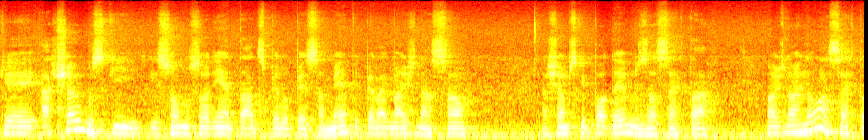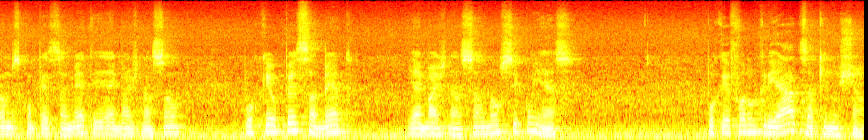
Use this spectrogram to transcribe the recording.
Que achamos que, que somos orientados pelo pensamento e pela imaginação, achamos que podemos acertar mas nós não acertamos com o pensamento e a imaginação porque o pensamento e a imaginação não se conhecem. Porque foram criados aqui no chão.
